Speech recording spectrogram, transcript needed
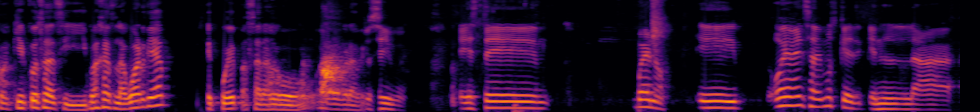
cualquier cosa, si bajas la guardia, te puede pasar algo, algo grave. Pues sí, güey. Este, bueno, eh, obviamente sabemos que, en la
